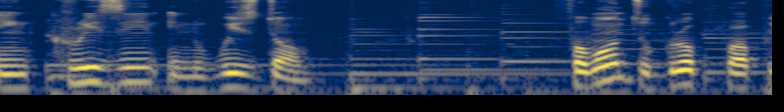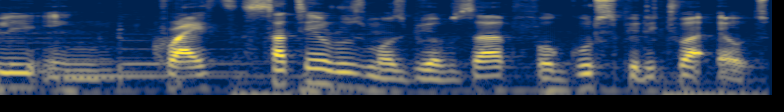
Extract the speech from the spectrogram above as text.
increasing in wisdom, for one to grow properly in Christ, certain rules must be observed for good spiritual health.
